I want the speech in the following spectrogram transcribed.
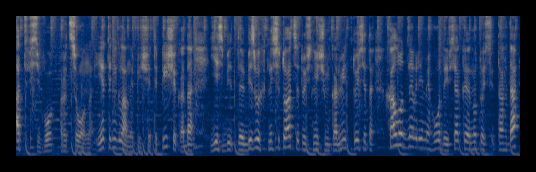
от всего рациона. И это не главная пища, это пища, когда есть э, безвыходная ситуация, то есть нечем кормить, то есть это холодное время года и всякое, ну то есть тогда,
